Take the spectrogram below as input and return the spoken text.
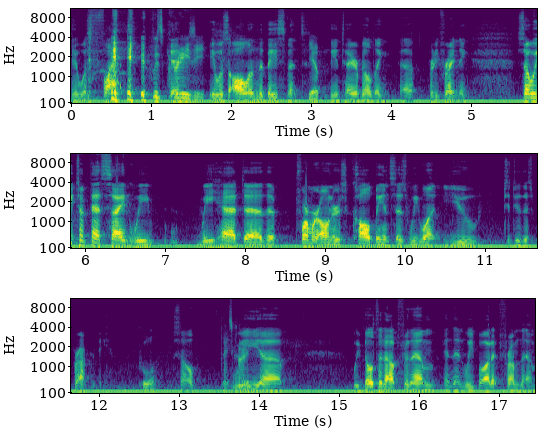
it was flat. It was Okay? crazy. It was all in the basement. Yep. The entire building. Uh, pretty frightening. So we took that site and we we had uh, the former owners called me and says we want you to do this property. Cool. So Nice we uh, we built it out for them and then we bought it from them.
